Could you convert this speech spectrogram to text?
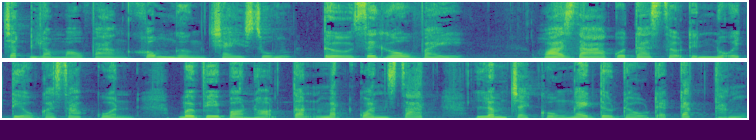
chất lòng màu vàng không ngừng chảy xuống từ dưới gấu váy. Hóa ra cô ta sợ đến nỗi tiểu cả ra quần, bởi vì bọn họ tận mắt quan sát, Lâm Trạch Hùng ngay từ đầu đã đắc thắng,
